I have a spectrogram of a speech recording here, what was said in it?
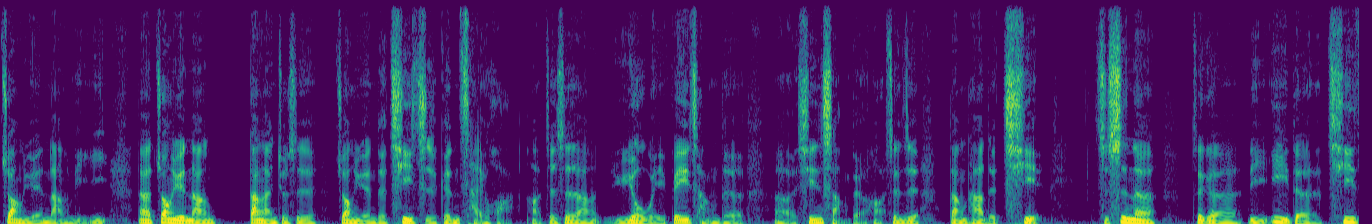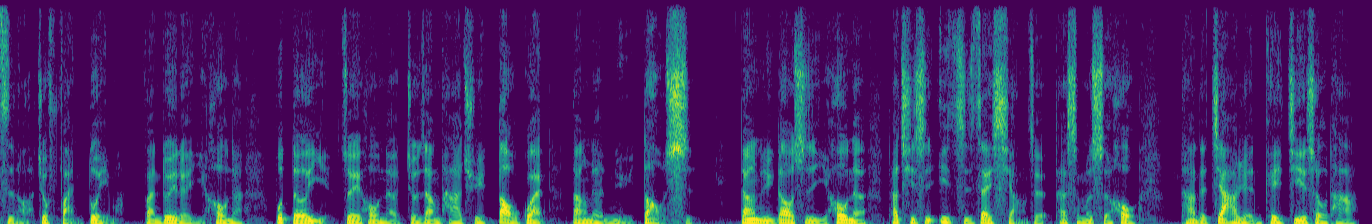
状元郎李益，那状元郎。当然就是状元的气质跟才华哈，这是让于右为非常的呃欣赏的哈，甚至当他的妾。只是呢，这个李毅的妻子啊就反对嘛，反对了以后呢，不得已最后呢就让他去道观当了女道士。当女道士以后呢，他其实一直在想着他什么时候他的家人可以接受他。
